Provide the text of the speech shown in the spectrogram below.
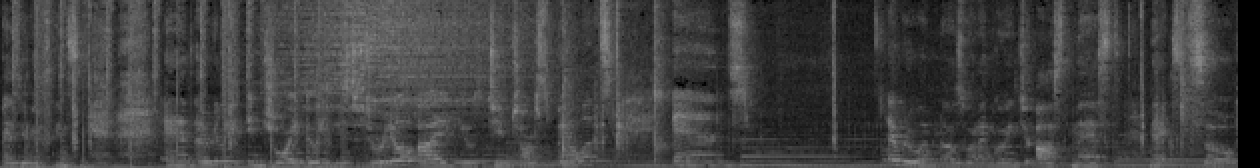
as you guys can see and I really enjoy doing this tutorial. I use James Charles palettes and everyone knows what I'm going to ask next, next so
